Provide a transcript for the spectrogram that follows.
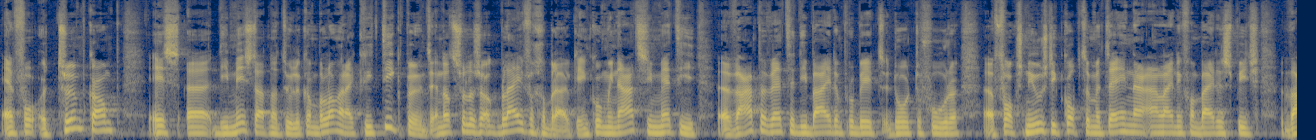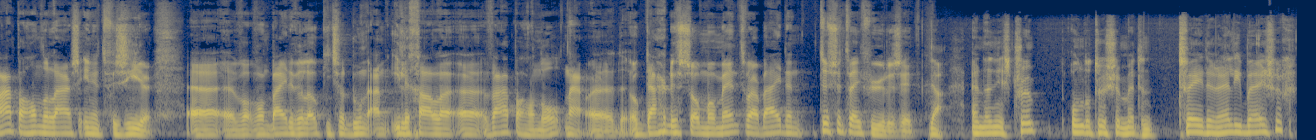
En voor het Trump-kamp is uh, die misdaad natuurlijk een belangrijk kritiekpunt. En dat zullen ze ook blijven gebruiken. In combinatie met die wapenwetten die Biden probeert door te voeren. Fox News die kopte meteen naar aanleiding van Biden's speech wapenhandelaars in het vizier. want Biden wil ook iets doen aan illegale uh, wapenhandel. Nou, uh, ook daar dus zo'n moment waar Biden tussen twee vuren zit. Ja, en dan is Trump ondertussen met een tweede rally bezig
